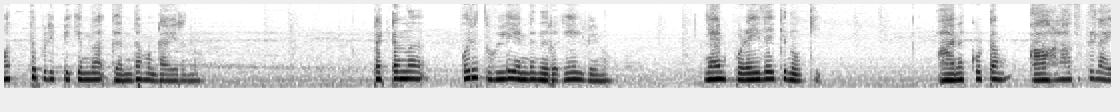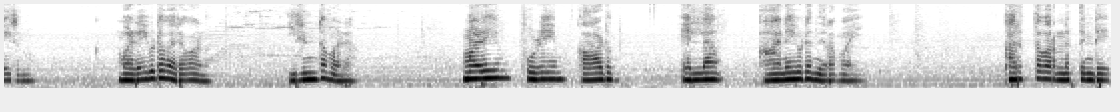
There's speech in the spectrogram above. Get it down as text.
മത്ത് പിടിപ്പിക്കുന്ന ഗന്ധമുണ്ടായിരുന്നു. പെട്ടെന്ന് ഒരു തുള്ളി എന്റെ നിറുകയിൽ വീണു. ഞാൻ പുഴയിലേക്ക് നോക്കി. ആനക്കൂട്ടം ആഹ്ലാദത്തിലായിരുന്നു. മഴയുടെ വരവാണ്. ഇരുണ്ട മഴ. മഴയും പുഴയും കാടും എല്ലാം ആനയുടെ നിറമായി. കറുത്ത വർണത്തിന്റെ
